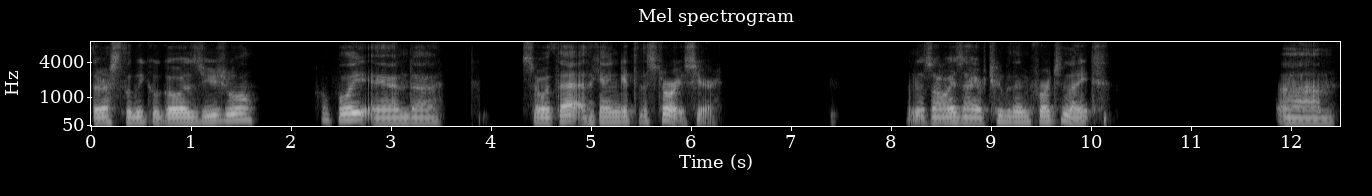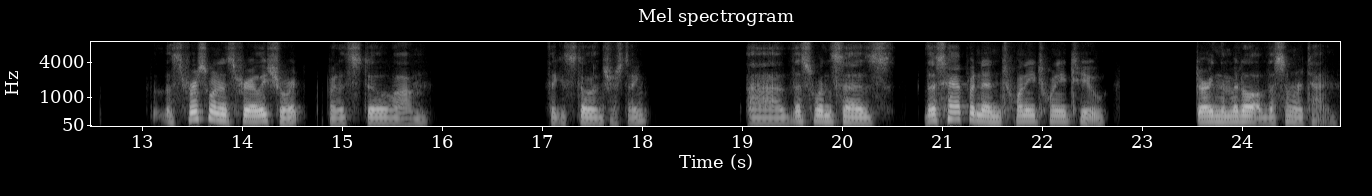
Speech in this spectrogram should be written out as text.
the rest of the week will go as usual, hopefully. And uh, so, with that, I think I can get to the stories here. And as always, I have two of them for tonight. Um, this first one is fairly short, but it's still, um, I think it's still interesting. Uh, this one says, This happened in 2022 during the middle of the summertime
